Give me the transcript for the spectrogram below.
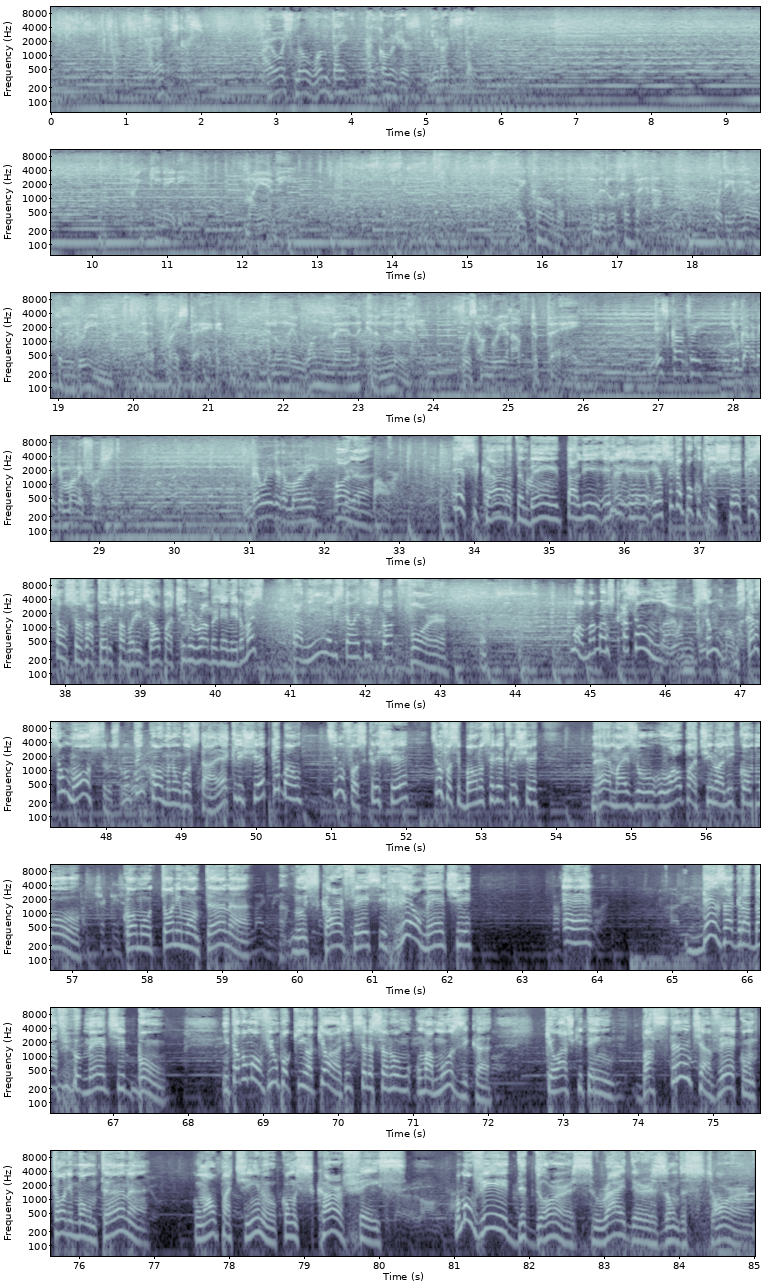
I like those guys. I always know one day I'm coming here, United States. They called it Little Havana, where the American dream had a price tag, and only one man in a million was hungry enough to pay. This country, you gotta make the money first. Then when you get the money, Olha, you get the power. Esse cara também tá ali. Ele, é, eu sei que é um pouco clichê. Quem são os seus atores favoritos? Al Pacino e Robert De Niro. Mas para mim eles estão entre os top four. Pô, mas, mas, os caras são, são. Os caras são monstros. Não tem como não gostar. É clichê porque é bom. Se não fosse clichê, se não fosse bom, não seria clichê. Né? Mas o, o Al Pacino ali como, como Tony Montana no Scarface realmente é desagradavelmente bom. Então vamos ouvir um pouquinho aqui, ó. A gente selecionou um, uma música que eu acho que tem bastante a ver com Tony Montana, com Al Pacino, com Scarface. Vamos ouvir The Doors, Riders on the Storm.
